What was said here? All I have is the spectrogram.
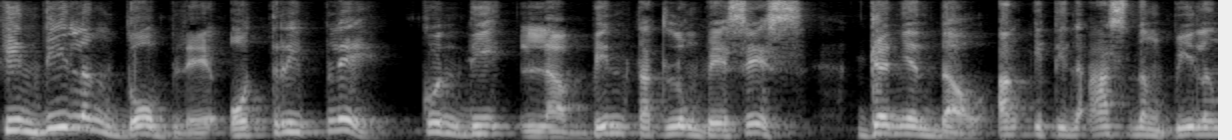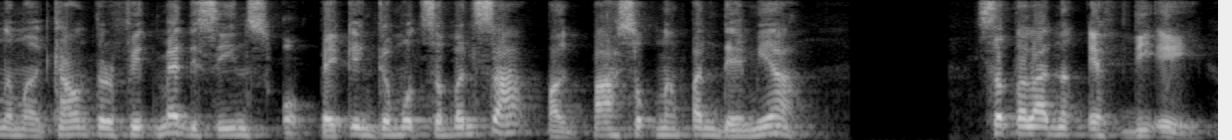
Hindi lang doble o triple, kundi labintatlong beses. Ganyan daw ang itinaas ng bilang ng mga counterfeit medicines o peking gamot sa bansa pagpasok ng pandemya. Sa tala ng FDA,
